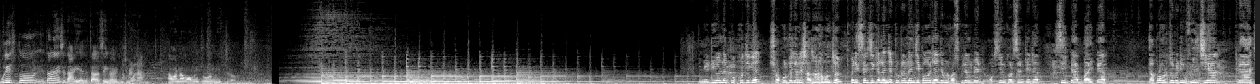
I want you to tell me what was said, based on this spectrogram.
পুলিশ তো তারা এসে দাঁড়িয়ে আছে তারা সেইভাবে কিছু বলে না আমার নাম অমিত মোহন মিত্র। মেডিওয়ালের পক্ষ থেকে সকলকে জানে সাধারণ আমন্ত্রণ। মেডিক সার্জিক্যাল রেঞ্জে টোটাল রেঞ্জই পাওয়া যায়, যেমন hospital bed oxygen concentrator CPAP BiPAP তারপর orthopaedic wheel chair crutch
